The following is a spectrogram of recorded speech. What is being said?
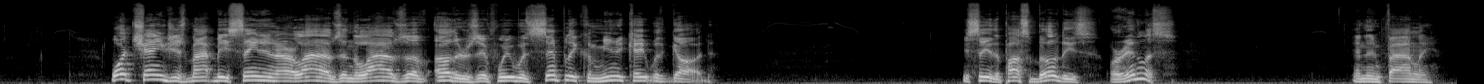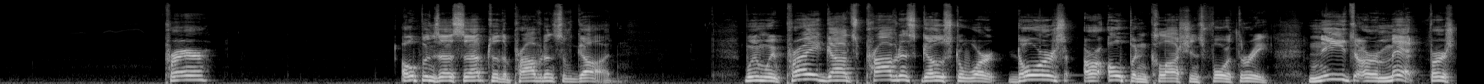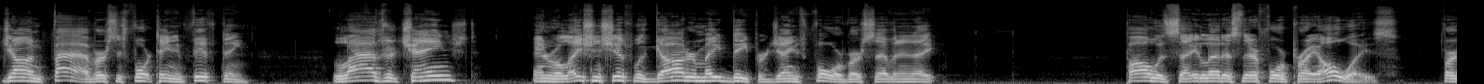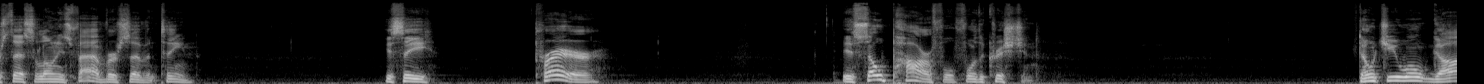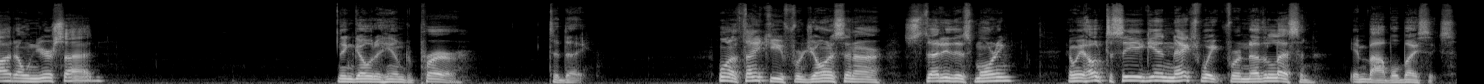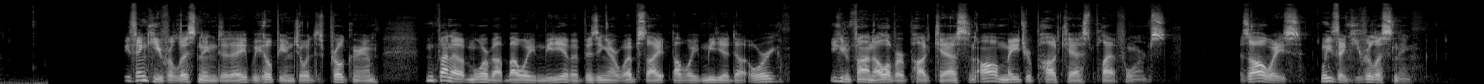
What changes might be seen in our lives and the lives of others if we would simply communicate with God? You see, the possibilities are endless. And then finally, prayer opens us up to the providence of God. When we pray, God's providence goes to work. Doors are open, Colossians 4 3. Needs are met, 1 John 5, verses 14 and 15. Lives are changed, and relationships with God are made deeper, James 4, verse 7 and 8. Paul would say, Let us therefore pray always, 1 Thessalonians 5, verse 17. You see, prayer is so powerful for the Christian. Don't you want God on your side? then go to Him to prayer today. I want to thank you for joining us in our study this morning, and we hope to see you again next week for another lesson in Bible Basics. We thank you for listening today. We hope you enjoyed this program. You can find out more about Byway Media by visiting our website, bywaymedia.org. You can find all of our podcasts on all major podcast platforms. As always, we thank you for listening.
